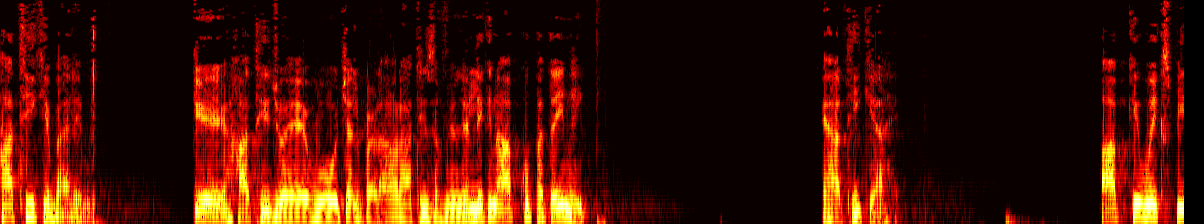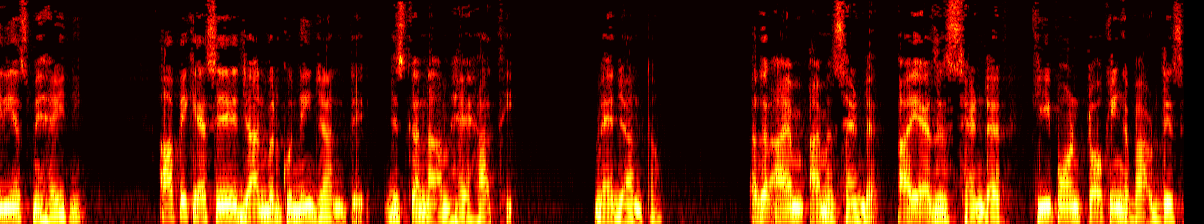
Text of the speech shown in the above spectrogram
ہاتھی کے بارے میں کہ ہاتھی جو ہے وہ چل پڑا اور ہاتھی زخمی ہو گیا لیکن آپ کو پتہ ہی نہیں کہ ہاتھی کیا ہے آپ کے وہ ایکسپیرئنس میں ہے ہی نہیں آپ ایک ایسے جانور کو نہیں جانتے جس کا نام ہے ہاتھی میں جانتا ہوں اگر I am am I a sender I as a sender keep on talking about this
